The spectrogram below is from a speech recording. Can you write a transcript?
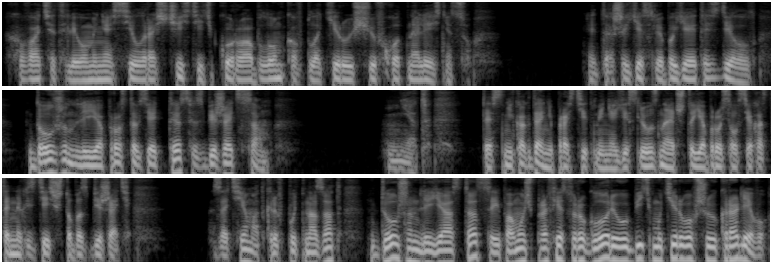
Хватит ли у меня сил расчистить гору обломков, блокирующую вход на лестницу? И даже если бы я это сделал, должен ли я просто взять Тесс и сбежать сам? Нет, Тесс никогда не простит меня, если узнает, что я бросил всех остальных здесь, чтобы сбежать. Затем, открыв путь назад, должен ли я остаться и помочь профессору Глори убить мутировавшую королеву?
